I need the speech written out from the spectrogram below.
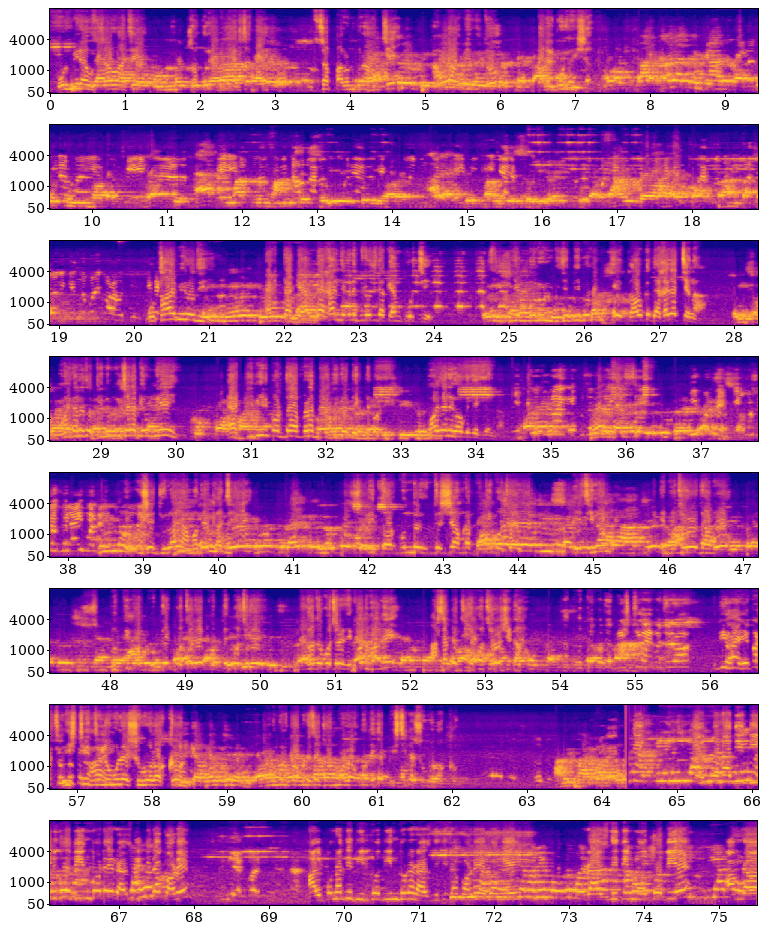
কর্মীরা উৎসাহ আছে সকলে উৎসব পালন করা হচ্ছে। আমরা অভিভূত হিসাবে কোথায় বিরোধী? একটা ক্যাম্প দেখান যেখানে বিরোধীরা ক্যাম্প করছে। বলুন, বিজেপি বলুন, কেউ কাউকে দেখা যাচ্ছে না। ময়দানে তো তৃণমূল ছাড়া কেউ নেই। হ্যাঁ টিভির পর্দায় আপনারা বিরোধীদের দেখতে পাবেন ময়দানে কাউকে দেখবেন না। একুশে জুলাই আমাদের কাছে শহীদ তর্পণদের উদ্দেশ্যে আমরা প্রতি বছর গিয়েছিলাম। এবছরও যাব। প্রতি প্রত্যেক বছরে প্রত্যেক বছরে, বিগত বছরে রেকর্ড ভাঙে। আশা করছি এবছরও সেটা বৃষ্টি তৃণমূলের শুভ লক্ষণ। তৃণমূল কংগ্রেসের জন্ম লগ্ন থেকে বৃষ্টিটা শুভ লক্ষণ। আলপনাদি দীর্ঘদিন ধরে রাজনীতিটা করে। আলপনাদি দীর্ঘদিন ধরে রাজনীতিটা করে এবং এই রাজনীতির মধ্য দিয়ে আমরা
